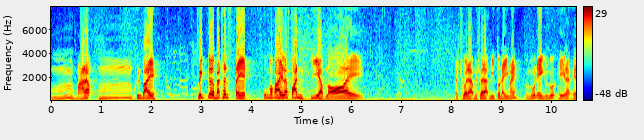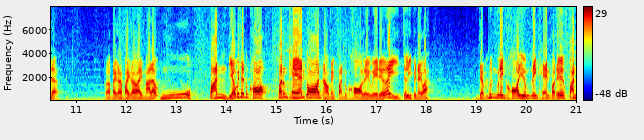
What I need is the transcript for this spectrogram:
อืมมาแล้วอืมขึ้นไปฟลิกเกอร์แบทเทิลสเตทฟุ้งกระาไแล้วฟันเรียบร้อย มาช่วยแล้วมาช่วยแล้วมีตัวไหนไหมอยู่นู้นเองอยู่นู้นเห็นแล้วเห็นแล้วกลับไปกลับไปกลับไปมาแล้วอู้ฟัน เดี๋ยวไม่ใช่ตรงคอฟันตรงแขนก่อนอ้าวแม่งฟันตรงคอเลยเว้ยเอ้ยจะรีบไปไหนวะ อย่าเพิ่งเล็งคอดิเล็งแขนก่อนเออฟัน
